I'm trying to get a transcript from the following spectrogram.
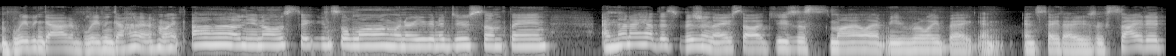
believing God and believing God. And I'm like, oh, you know, it's taking so long. When are you going to do something? And then I had this vision. I saw Jesus smile at me really big and, and say that he was excited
